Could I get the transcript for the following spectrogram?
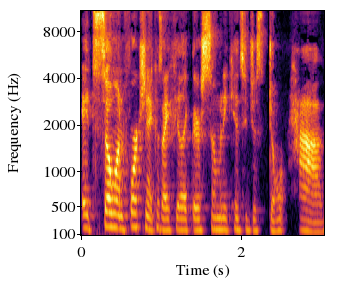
it's so unfortunate because I feel like there's so many kids who just don't have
